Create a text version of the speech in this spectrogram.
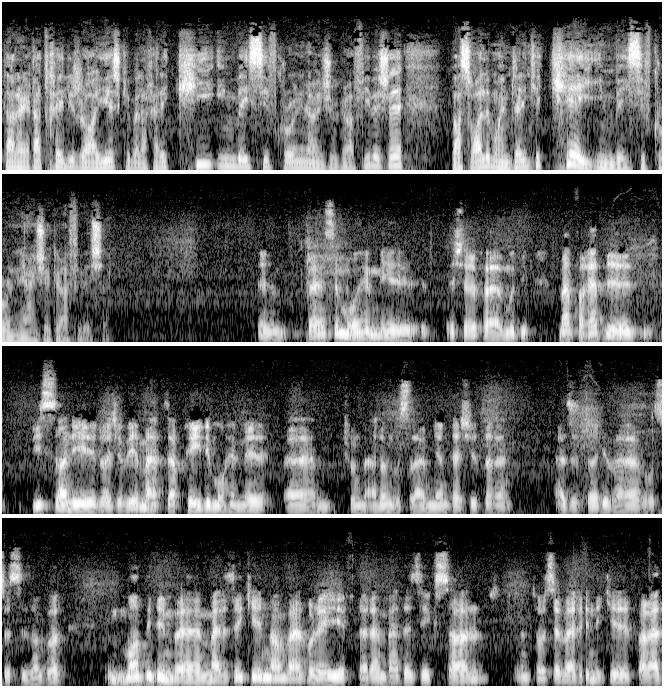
در حقیقت خیلی رایج که بالاخره کی invasive coronary angiography بشه و سوال مهمتر این که کی invasive coronary angiography بشه. بحث مهمی اشاره فرمودیم. من فقط 20 ثانیه راجع به مطلب خیلی مهمه چون الان استاد امنیان تشریف دارن از ایتالیا و استاد سزاگار ما می‌دونیم مریضی که non-valvular AF دارن بعد از یک سال توصیه برای اینه که فقط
